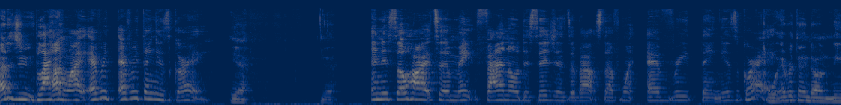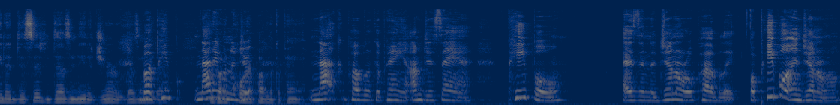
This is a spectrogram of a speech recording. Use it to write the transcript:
How did you black I- and white. Every everything is gray. Yeah. Yeah. And it's so hard to make final decisions about stuff when everything is gray. Well, everything don't need a decision. Doesn't need a jury. Doesn't but need people, not a, go even a court ju- of public opinion. not public opinion. I'm just saying, people, as in the general public, or people in general,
